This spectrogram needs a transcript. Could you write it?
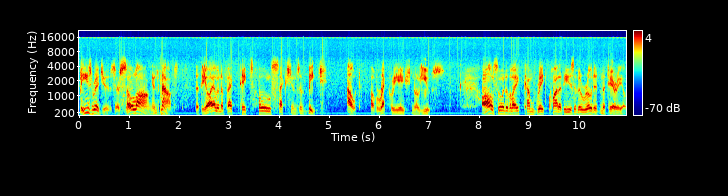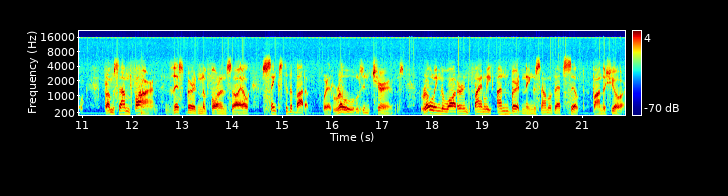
These ridges are so long and pronounced that the oil in effect takes whole sections of beach out of recreational use. Also into the lake come great quantities of eroded material from some farm. This burden of foreign soil sinks to the bottom where it rolls and churns, rolling the water and finally unburdening some of that silt upon the shore.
